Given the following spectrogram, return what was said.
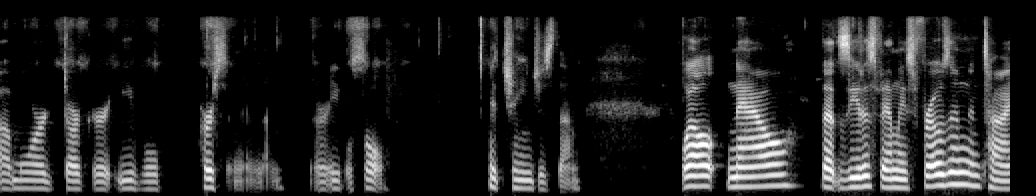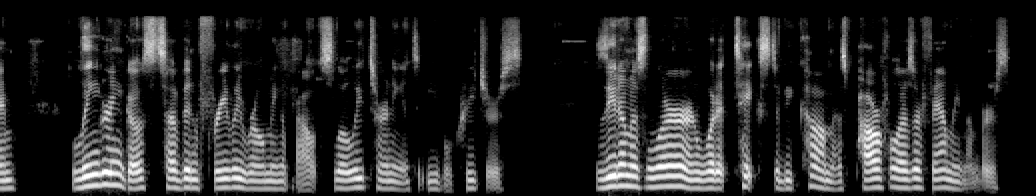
a more darker, evil person in them or evil soul. It changes them. Well, now that Zita's family is frozen in time, lingering ghosts have been freely roaming about, slowly turning into evil creatures. Zita must learn what it takes to become as powerful as her family members,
